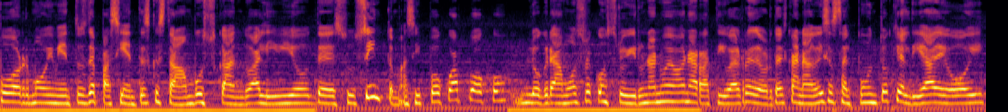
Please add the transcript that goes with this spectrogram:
por movimientos de pacientes que estaban buscando alivio de sus síntomas. Y poco a poco logramos reconstruir una nueva narrativa alrededor del cannabis hasta el punto que al día de hoy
